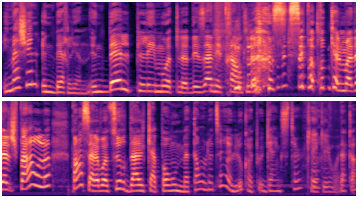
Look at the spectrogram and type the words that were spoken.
Imagine une berline, une belle Plymouth là, des années 30. Là. si tu sais pas trop de quel modèle je parle, là, pense à la voiture d'Al Capone, mettons, là, un look un peu gangster. ouais. D'accord.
